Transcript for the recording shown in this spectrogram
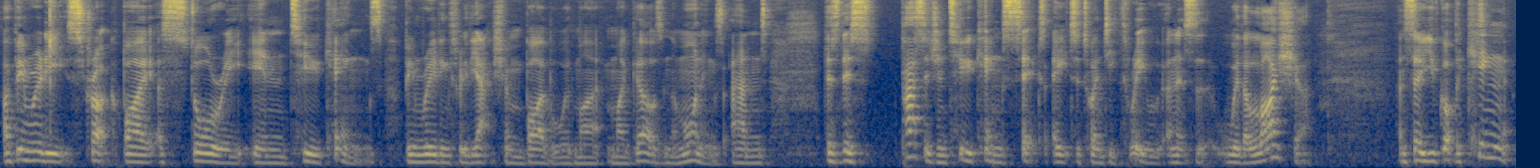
I've been really struck by a story in 2 Kings. I've been reading through the Action Bible with my, my girls in the mornings, and there's this passage in 2 Kings 6 8 to 23, and it's with Elisha. And so you've got the king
